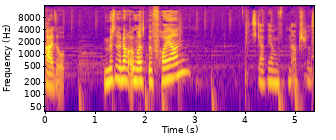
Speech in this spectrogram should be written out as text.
Also, müssen wir noch irgendwas befeuern? Ich glaube, wir haben einen guten Abschluss.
